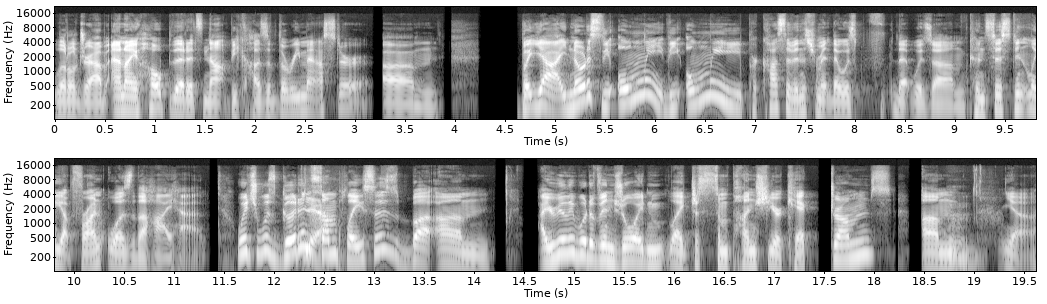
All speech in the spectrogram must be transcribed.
little drab, and I hope that it's not because of the remaster. Um, but yeah, I noticed the only the only percussive instrument that was that was um consistently up front was the hi hat, which was good in Yeah. some places, but um I really would have enjoyed like just some punchier kick drums. Um yeah.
